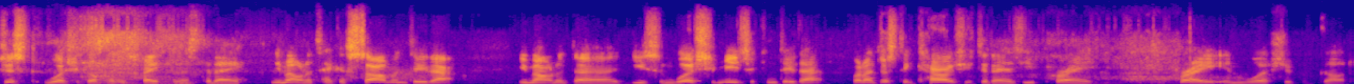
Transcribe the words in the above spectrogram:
just worship God for His faithfulness today. You might want to take a psalm and do that. You might want to uh, use some worship music and do that. But I just encourage you today as you pray, pray in worship of God.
